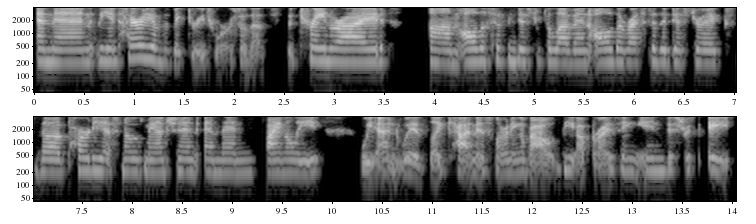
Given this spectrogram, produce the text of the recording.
and then the entirety of the victory tour. So that's the train ride, um, all the stuff in District 11, all the rest of the districts, the party at Snow's mansion, and then finally we end with like Katniss learning about the uprising in District 8.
